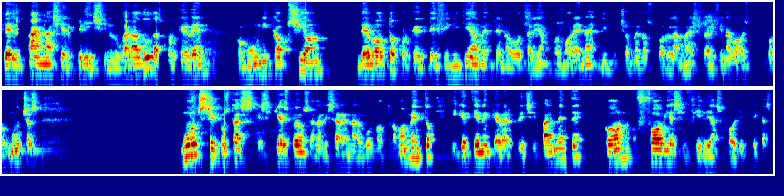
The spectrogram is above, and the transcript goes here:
del PAN hacia el PRI, sin lugar a dudas, porque ven como única opción de voto, porque definitivamente no votarían por Morena, ni mucho menos por la maestra Delfina Gómez, por muchas, muchas circunstancias que si quieres podemos analizar en algún otro momento y que tienen que ver principalmente con fobias y filias políticas.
